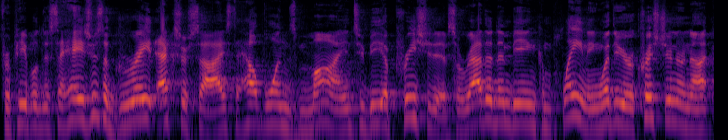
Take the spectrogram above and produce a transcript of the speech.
for people to say, hey, it's just a great exercise to help one's mind to be appreciative. So rather than being complaining, whether you're a Christian or not,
